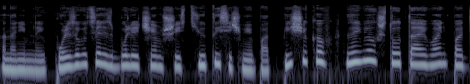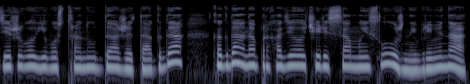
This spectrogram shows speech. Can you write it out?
Анонимный пользователь с более чем шестью тысячами подписчиков заявил, что Тайвань поддерживал его страну даже тогда, когда она проходила через самые сложные времена.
